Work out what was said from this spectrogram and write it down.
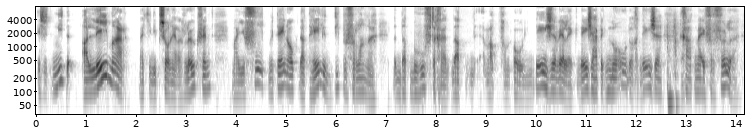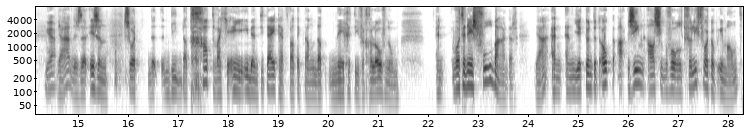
is het niet alleen maar dat je die persoon erg leuk vindt, maar je voelt meteen ook dat hele diepe verlangen, dat behoeftige, dat wat van, oh, deze wil ik, deze heb ik nodig, deze gaat mij vervullen. Ja. ja, dus er is een soort, die, dat gat wat je in je identiteit hebt, wat ik dan dat negatieve geloof noem, en wordt ineens voelbaarder. Ja, en, en je kunt het ook zien als je bijvoorbeeld verliefd wordt op iemand.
